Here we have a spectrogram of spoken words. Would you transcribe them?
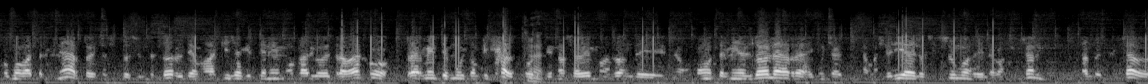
cómo va a terminar toda esta situación del dólar. Digamos, aquella que tenemos cargo de trabajo, realmente es muy complicado porque no sabemos dónde, cómo termina el dólar. Hay mucha, la mayoría de los insumos de la construcción están deslizados,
